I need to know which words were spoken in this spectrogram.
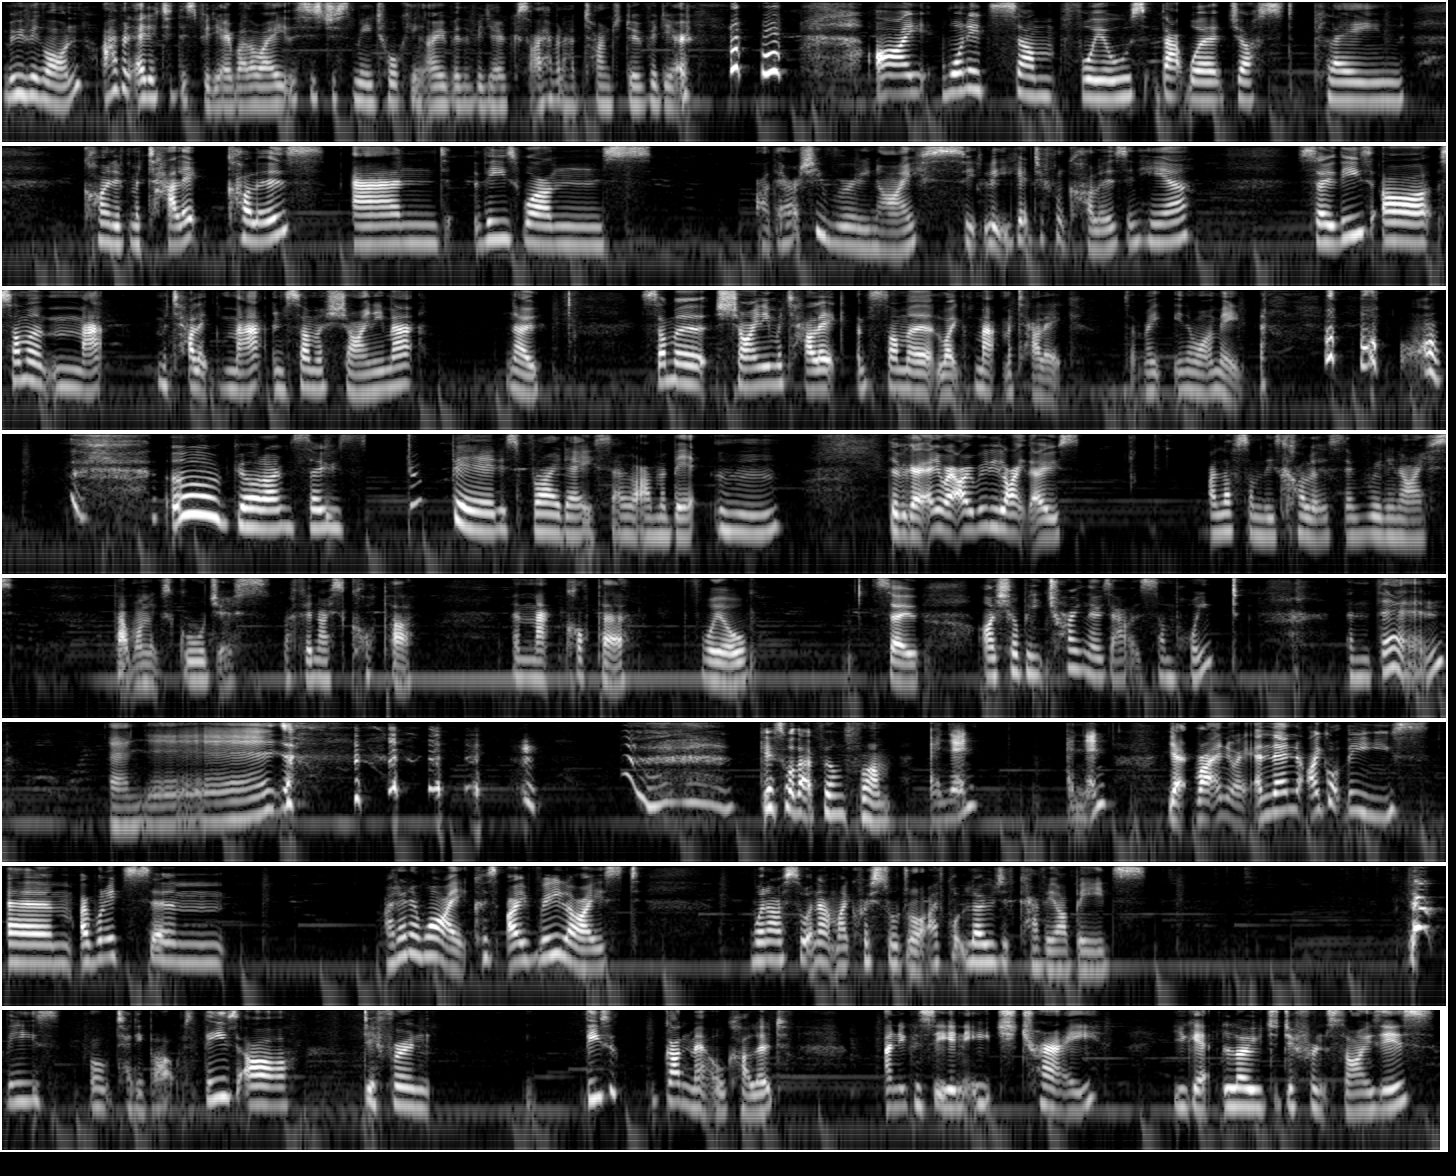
moving on. I haven't edited this video, by the way. This is just me talking over the video because I haven't had time to do a video. I wanted some foils that were just plain kind of metallic colours. And these ones, oh, they're actually really nice. Look, you get different colours in here. So these are, some are matte metallic matte and some are shiny matte. No, some are shiny metallic and some are like matte metallic. Does that make, you know what I mean? oh god, I'm so stupid. It's Friday, so I'm a bit, mm. There we go. Anyway, I really like those. I love some of these colours. They're really nice. That one looks gorgeous. Like a nice copper. A matte copper foil. So I shall be trying those out at some point. And then, and then, guess what that film's from? And then, and then, yeah, right, anyway. And then I got these, um, I wanted some, I don't know why, because I realised when I was sorting out my crystal drawer, I've got loads of caviar beads. These, oh, Teddy barked. These are different, these are gunmetal coloured and you can see in each tray you get loads of different sizes.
